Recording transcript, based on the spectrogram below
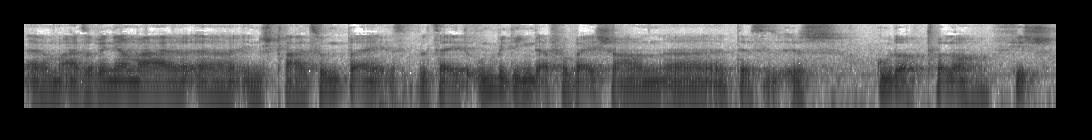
Ähm, also wenn ihr mal äh, in Stralsund bei seid, unbedingt da vorbeischauen. Äh, das ist guter, toller Fisch.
